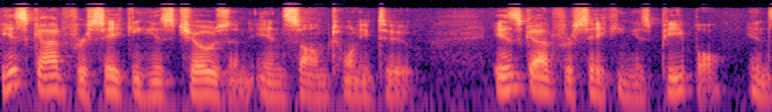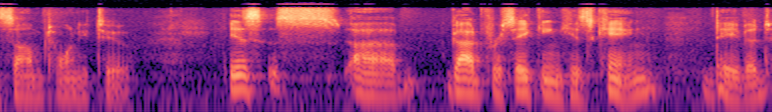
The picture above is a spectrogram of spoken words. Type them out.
is God forsaking his chosen in Psalm 22? Is God forsaking his people in Psalm 22? Is uh, God forsaking his king, David,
